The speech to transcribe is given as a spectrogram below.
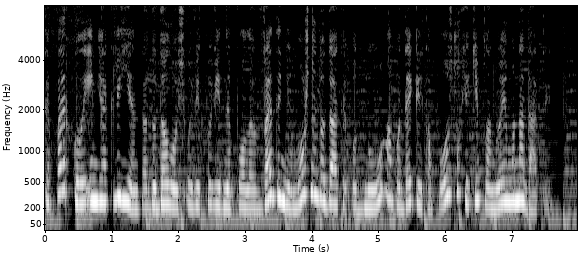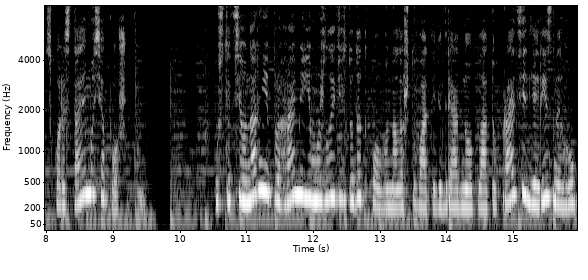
Тепер, коли ім'я клієнта додалось у відповідне поле введення, можна додати одну або декілька послуг, які плануємо надати. Скористаємося пошуком. У стаціонарній програмі є можливість додатково налаштувати відрядну оплату праці для різних груп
